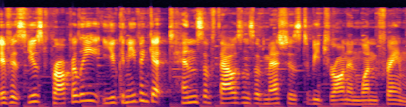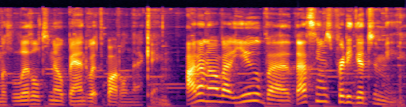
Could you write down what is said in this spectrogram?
If it's used properly, you can even get tens of thousands of meshes to be drawn in one frame with little to no bandwidth bottlenecking. I don't know about you, but that seems pretty good to me.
